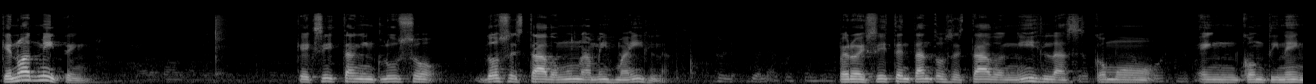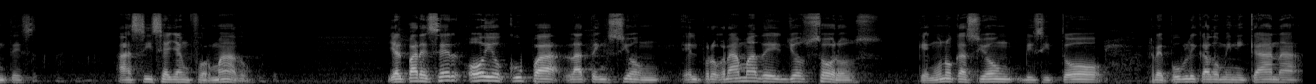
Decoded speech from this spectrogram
que no admiten que existan incluso dos estados en una misma isla pero existen tantos estados en islas como en continentes, así se hayan formado. Y al parecer hoy ocupa la atención el programa de George Soros, que en una ocasión visitó República Dominicana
